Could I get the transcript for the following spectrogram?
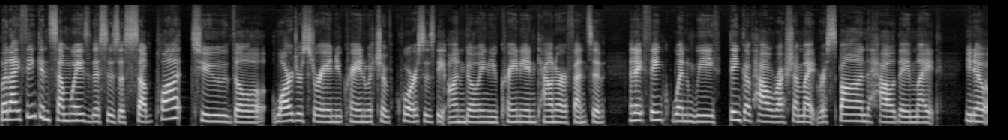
But I think in some mm-hmm. ways, this is a subplot to the larger story in Ukraine, which of course is the ongoing Ukrainian counteroffensive. And I think when we think of how Russia might respond, how they might, you know,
